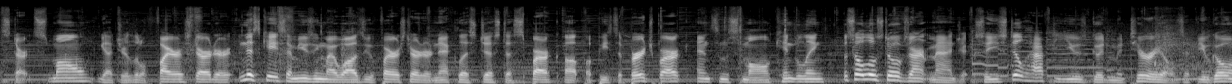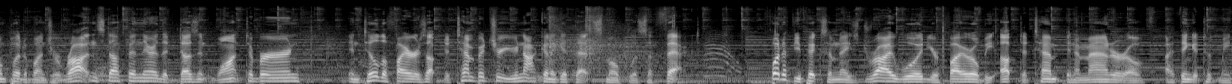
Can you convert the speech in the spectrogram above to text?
Start small, you got your little fire starter. In this case, I'm using my Wazoo fire starter necklace just to spark up a piece of birch bark and some small kindling. The solo stoves aren't magic, so you still have to use good materials. If you go and put a bunch of rotten stuff in there that doesn't want to burn, until the fire is up to temperature, you're not going to get that smokeless effect. But if you pick some nice dry wood, your fire will be up to temp in a matter of, I think it took me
